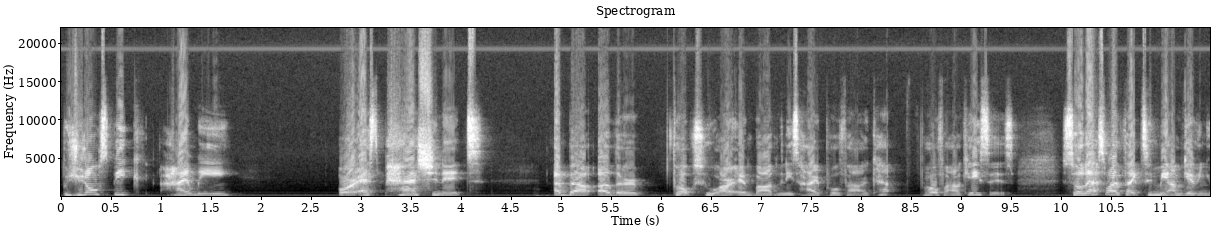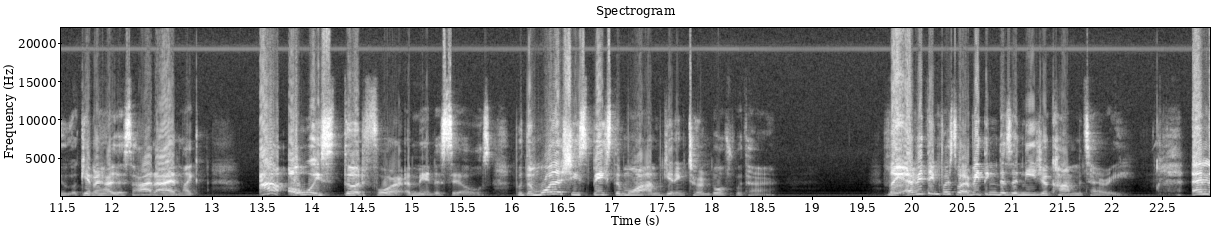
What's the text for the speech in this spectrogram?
but you don't speak highly or as passionate about other folks who are involved in these high profile ca- profile cases. So that's why it's like to me I'm giving you giving her the side eye. I'm like I always stood for Amanda Sills, but the more that she speaks, the more I'm getting turned off with her. Like everything, first of all, everything doesn't need your commentary. And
